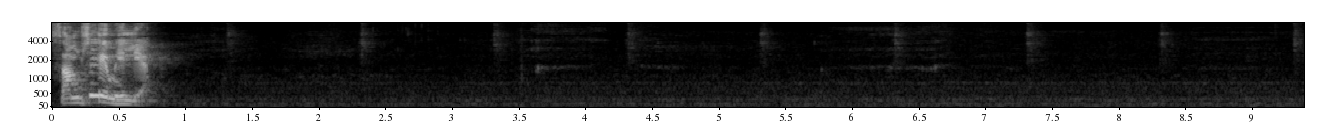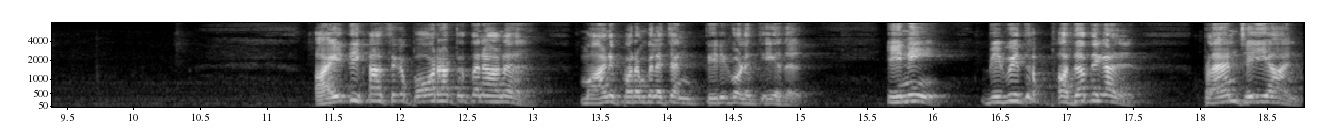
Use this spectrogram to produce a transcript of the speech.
സംശയമില്ല. ഐതിഹാസിക പോരാട്ടത്തിനാണ് മാണിപ്പറമ്പിലച്ചൻ തിരികൊളുത്തിയത്. ഇനി വിവിധ പദ്ധതികൾ പ്ലാൻ ചെയ്യാൻ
